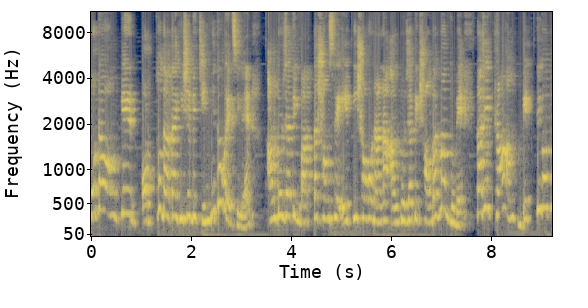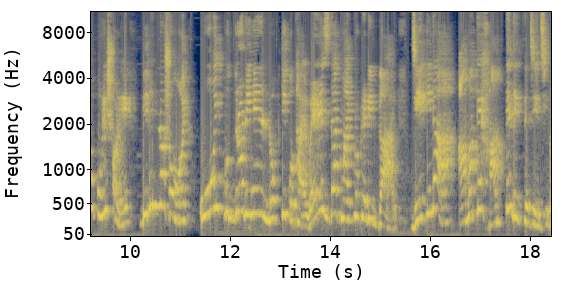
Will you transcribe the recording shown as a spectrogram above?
মোটা অঙ্কের অর্থদাতা হিসেবে চিহ্নিত হয়েছিলেন আন্তর্জাতিক বার্তা সংস্থা এপি সহ নানা আন্তর্জাতিক সংবাদ মাধ্যমে কাজে ট্রাম্প ব্যক্তিগত পরিসরে বিভিন্ন সময় ওই ক্ষুদ্র ঋণের লোকটি কোথায়? Where is that micro credit guy যে কিনা আমাকে হারতে দেখতে চেয়েছিল,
